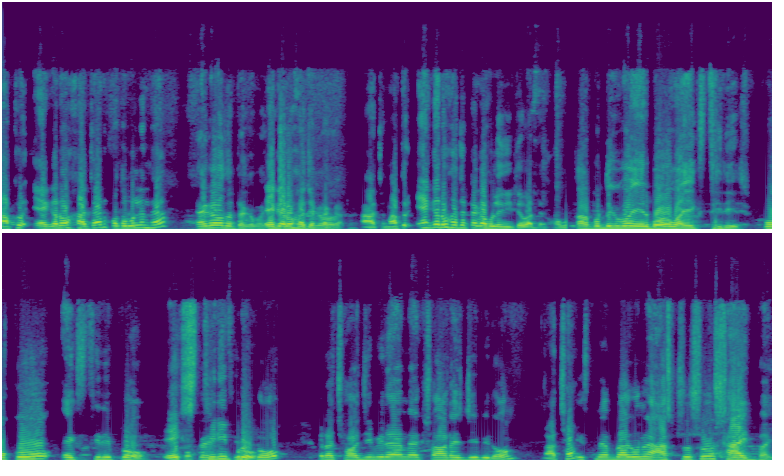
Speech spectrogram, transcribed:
মাত্র এগারো হাজার কত বললেন ভাইয়া? এগারো হাজার টাকা ভাই। এগারো হাজার টাকা। আচ্ছা মাত্র এগারো হাজার টাকা হলে নিতে পারবেন তারপর ভাই এর বড় ভাই এক্স থ্রির Poco X three Pro X3 Pro। এটা ছয় জিবি জিবি রোম আচ্ছা। স্ন্যাপড্রাগনের আটশোশো ষাট ভাই।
